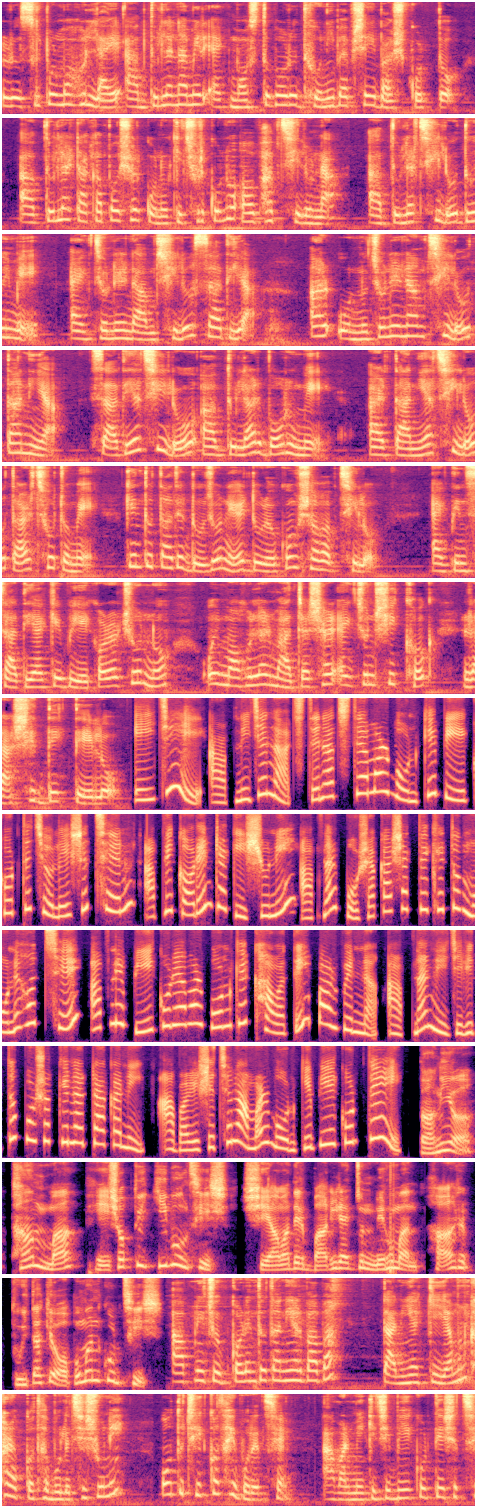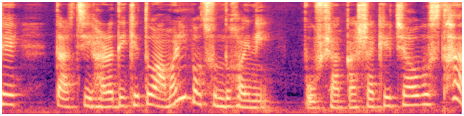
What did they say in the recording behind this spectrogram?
রসুলপুর মহল্লায় আবদুল্লাহ নামের এক মস্ত বড় ধনী ব্যবসায়ী বাস করত। আবদুল্লাহ টাকা পয়সার কোনো কিছুর কোনো অভাব ছিল না। আবদুল্লার ছিল দুই মেয়ে। একজনের নাম ছিল সাদিয়া আর অন্যজনের নাম ছিল তানিয়া। সাদিয়া ছিল আবদুল্লার বড় মেয়ে আর তানিয়া ছিল তার ছোট মেয়ে। কিন্তু তাদের দুজনের দুরকম স্বভাব ছিল। একদিন সাদিয়াকে বিয়ে করার জন্য ওই মহলার মাদ্রাসার একজন শিক্ষক রাশেদ দেখতে এলো। এই যে আপনি যে নাচতে নাচতে আমার বোনকে বিয়ে করতে চলে এসেছেন আপনি করেনটা কি শুনি? আপনার পোশাক আশাক দেখে তো মনে হচ্ছে আপনি বিয়ে করে আমার বোনকে খাওয়াতেই পারবেন না। আপনার নিজেরই তো পোশাক কেনার টাকা নেই। আবার এসেছেন আমার বোনকে বিয়ে করতে? তানিয়া থাম মা এসব তুই কি বলছিস? সে আমাদের বাড়ির একজন মেহমান আর তুই তাকে অপমান করছিস। আপনি চুপ করেন তো তানিয়ার বাবা। তানিয়া কি এমন খারাপ কথা বলেছে শুনি? ও তো ঠিক কথাই বলেছে। আমার মেয়েকে যে বিয়ে করতে এসেছে, তার চেহারা দেখে তো আমারই পছন্দ হয়নি। পোশাক আশাকের যা অবস্থা,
